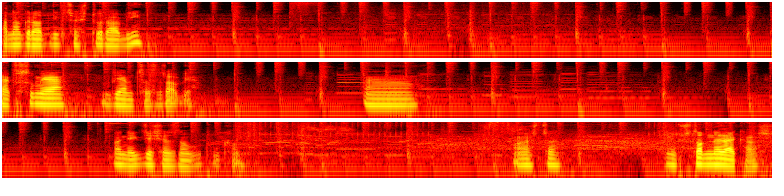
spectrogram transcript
Pan ogrodnik coś tu robi. Tak, w sumie wiem, co zrobię. No nie, gdzie się znowu tłuką? O, jeszcze nieprzytomny lekarz.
